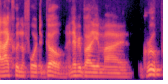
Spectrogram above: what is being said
and I couldn't afford to go. And everybody in my group,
